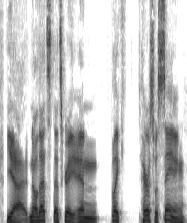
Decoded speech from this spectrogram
yeah, no, that's that's great. And like Harris was saying,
